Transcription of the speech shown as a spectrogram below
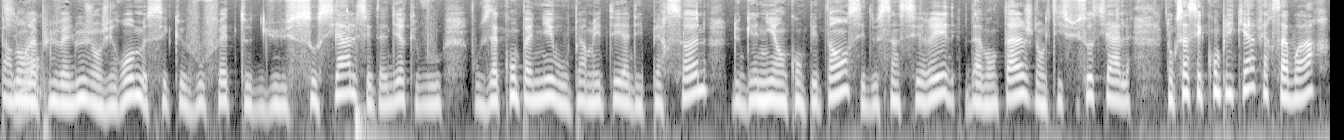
Pardon, la plus-value, Jean-Jérôme, c'est que vous faites du social, c'est-à-dire que vous, vous accompagnez ou vous permettez à des personnes de gagner en compétences et de s'insérer davantage dans le tissu social. Donc ça, c'est compliqué à faire savoir?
